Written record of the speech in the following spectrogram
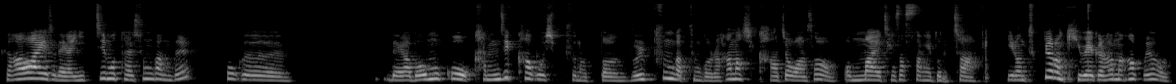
그 하와이에서 내가 잊지 못할 순간들 혹은 내가 너무 꼭 간직하고 싶은 어떤 물품 같은 거를 하나씩 가져와서 엄마의 제사상에 놓자 이런 특별한 기획을 하나 하고요.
